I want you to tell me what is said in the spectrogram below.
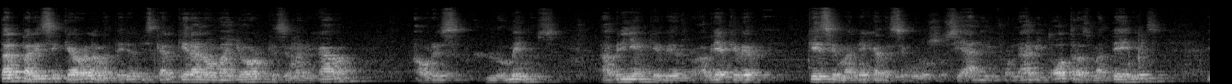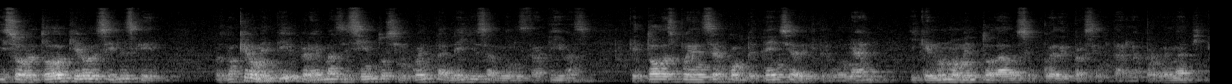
Tal parece que ahora la materia fiscal, que era lo mayor que se manejaba, ahora es lo menos. Habría que ver, habría que ver qué se maneja de seguro social, Infonavit, otras materias, y sobre todo quiero decirles que, pues no quiero mentir, pero hay más de 150 leyes administrativas que todas pueden ser competencia del tribunal y que en un momento dado se puede presentar la problemática.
